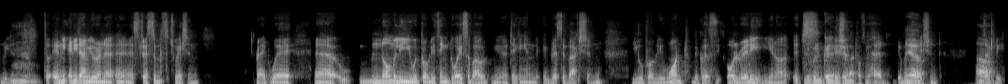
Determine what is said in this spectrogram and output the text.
region mm, so any anytime you're in a, in a stressful situation right where uh, normally you would probably think twice about you know taking an aggressive action you probably won't because already you know it's You've been uh, conditioned. back of your head you've been Yeah. conditioned हाँ. exactly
